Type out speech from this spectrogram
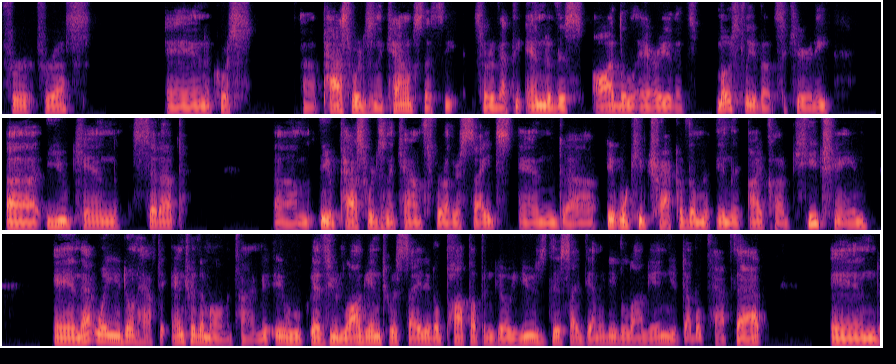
for for us. And of course, uh, passwords and accounts. That's the sort of at the end of this odd little area that's mostly about security. Uh, you can set up um, you know passwords and accounts for other sites, and uh, it will keep track of them in the iCloud keychain. And that way, you don't have to enter them all the time. It, it, as you log into a site, it'll pop up and go, use this identity to log in. You double tap that, and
